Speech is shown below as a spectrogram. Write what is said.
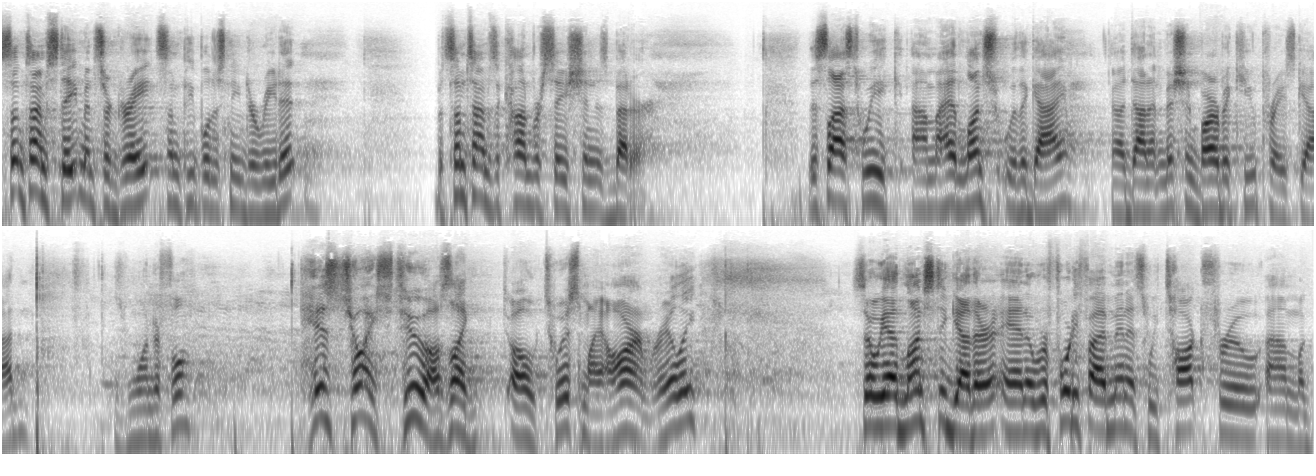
Sometimes statements are great, some people just need to read it, but sometimes a conversation is better. This last week, um, I had lunch with a guy uh, down at Mission Barbecue, praise God. It was wonderful. His choice, too. I was like, oh, twist my arm, really? So we had lunch together, and over 45 minutes, we talked through um, a,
